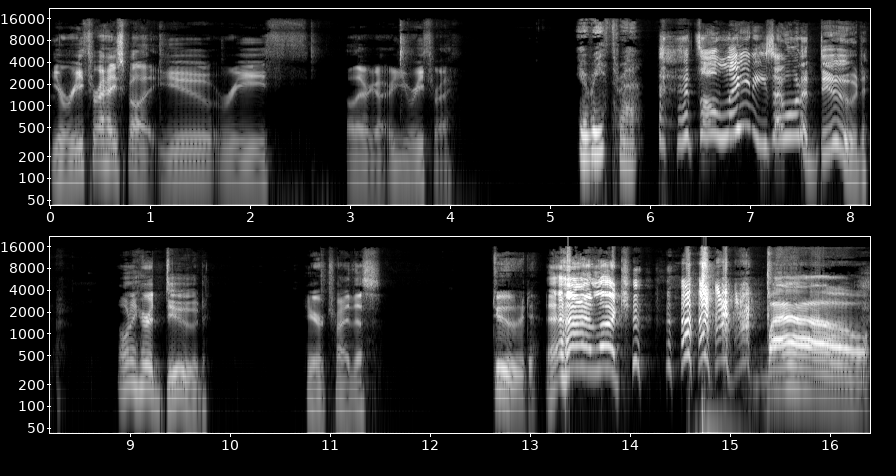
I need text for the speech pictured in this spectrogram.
Urethra. How you spell it? Ureth. Oh, there we go. Or urethra. Urethra. it's all ladies. I want a dude. I want to hear a dude. Here, try this. Dude. Ah, look. Wow,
